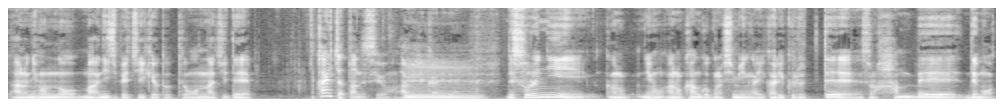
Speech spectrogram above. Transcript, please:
あの日本の、まあ、日米地域をとって同じで、帰っちゃったんですよ、アメリカにね。で、それに、あの、日本、あの、韓国の市民が怒り狂って、その反米デモ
